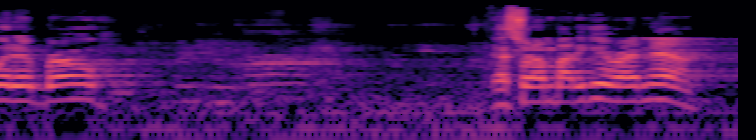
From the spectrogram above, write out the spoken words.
With it, bro? That's what I'm about to get right now.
